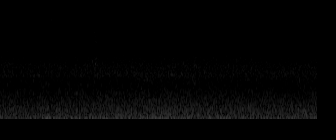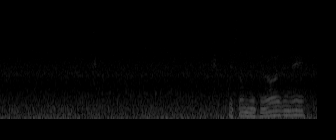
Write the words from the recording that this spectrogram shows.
Just on the horizon there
